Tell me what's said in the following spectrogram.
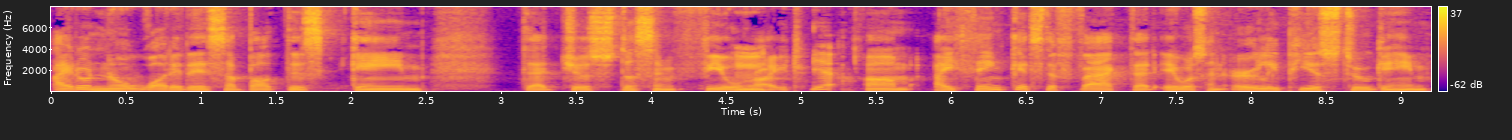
I don't know what it is about this game that just doesn't feel right. Yeah. Um, I think it's the fact that it was an early PS2 game,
